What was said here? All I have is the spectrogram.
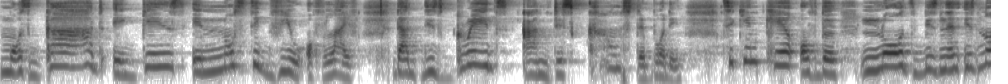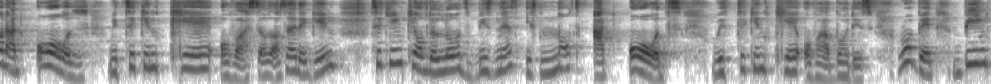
must guard against a Gnostic view of life that degrades and discounts the body. Taking care of the Lord's business is not at odds with taking care of ourselves. I'll say it again. Taking care of the Lord's business is not at odds with taking care of our bodies. Robert, being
